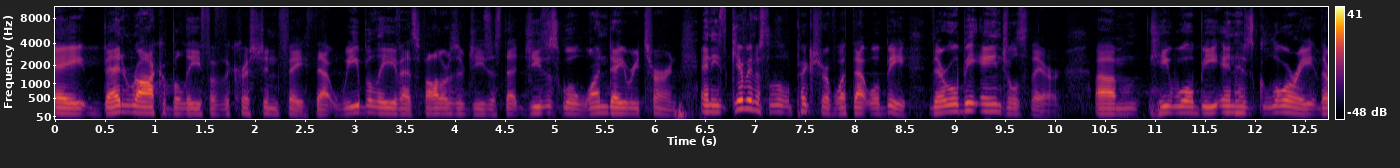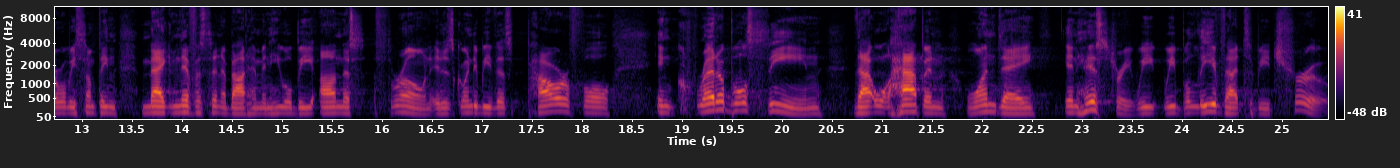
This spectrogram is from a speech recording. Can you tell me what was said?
a bedrock belief of the Christian faith that we believe as followers of Jesus that Jesus will one day return. And he's given us a little picture of what that will be. There will be angels there. Um, he will be in his glory. There will be something magnificent about him, and he will be on this throne. It is going to be this powerful, incredible scene that will happen one day in history. We, we believe that to be true.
